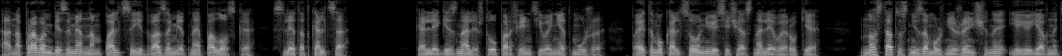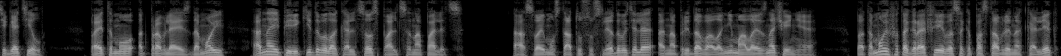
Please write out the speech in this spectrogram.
а на правом безымянном пальце едва заметная полоска, след от кольца. Коллеги знали, что у Парфентьевой нет мужа, поэтому кольцо у нее сейчас на левой руке, но статус незамужней женщины ее явно тяготил, поэтому, отправляясь домой, она и перекидывала кольцо с пальца на палец. А своему статусу следователя она придавала немалое значение. потому и фотографии высокопоставленных коллег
